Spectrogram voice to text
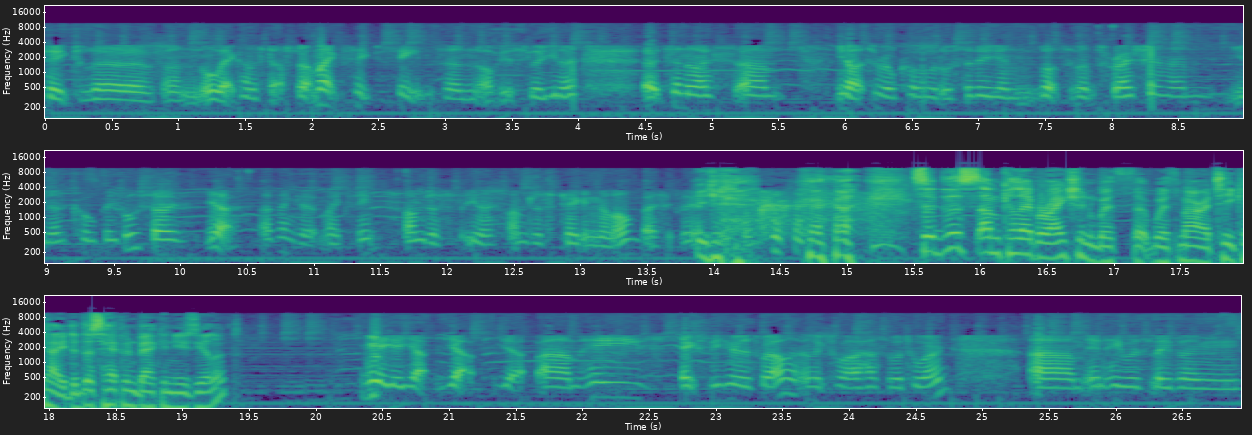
cheap to live, and all that kind of stuff. So it makes heaps of sense, and obviously, you know, it's a nice, um, you know, it's a real cool little city, and lots of inspiration, and you know, cool people. So yeah, I think it makes sense. I'm just, you know, I'm just tagging along, basically. Yeah. so this um, collaboration with uh, with Mara TK, did this happen back in New Zealand? Yeah, yeah, yeah, yeah, yeah. Um, he's actually here as well, Electric Wire Hustle touring, um, and he was leaving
